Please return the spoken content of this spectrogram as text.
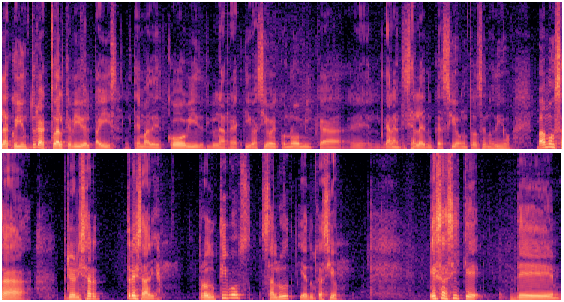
la coyuntura actual que vive el país, el tema de COVID, la reactivación económica, el garantizar la educación, entonces nos dijo, vamos a priorizar tres áreas, productivos, salud y educación. Es así que de,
